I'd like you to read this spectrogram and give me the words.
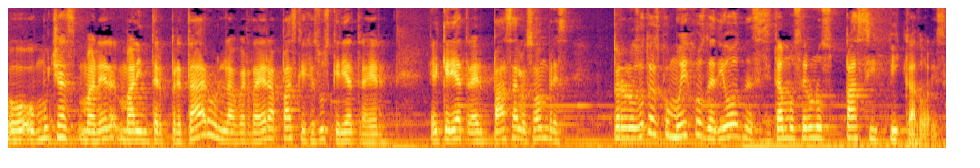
o, muchas maneras malinterpretaron la verdadera paz que Jesús quería traer. Él quería traer paz a los hombres. Pero nosotros como hijos de Dios necesitamos ser unos pacificadores.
